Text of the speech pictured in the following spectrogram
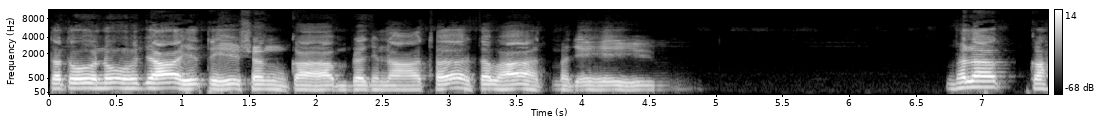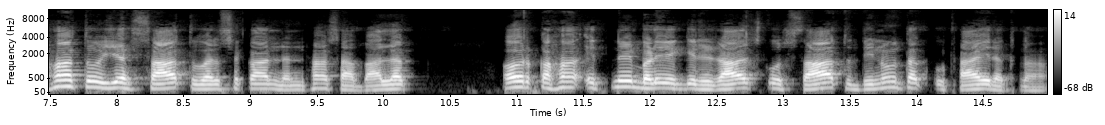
ततो नो जायते शंका ब्रजनाथ तवात्मजे। भला कहाँ तो यह सात वर्ष का नन्हा सा बालक और कहाँ इतने बड़े गिरिराज को सात दिनों तक उठाए रखना।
